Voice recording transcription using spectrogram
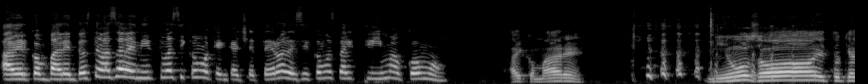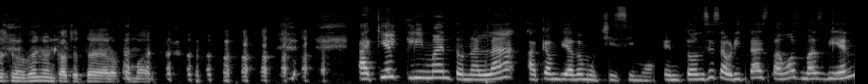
a ver, compadre, entonces te vas a venir tú así como que en cachetero a decir cómo está el clima o cómo. Ay, comadre. Ni uso, y tú quieres que me venga en cachetero, comadre. Aquí el clima en Tonalá ha cambiado muchísimo. Entonces, ahorita estamos más bien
